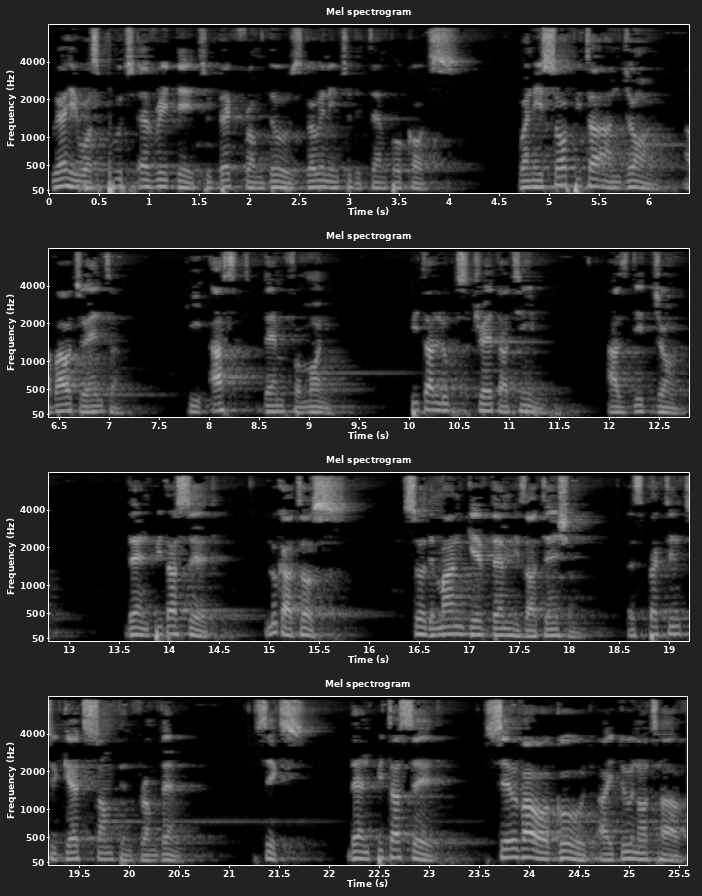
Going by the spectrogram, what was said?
where he was put every day to beg from those going into the temple courts. When he saw Peter and John about to enter, he asked them for money. Peter looked straight at him, as did John. Then Peter said, Look at us. So the man gave them his attention, expecting to get something from them. 6. Then Peter said, Silver or gold I do not have,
